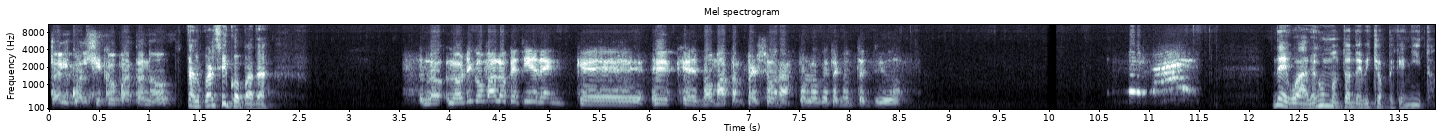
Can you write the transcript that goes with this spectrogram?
Tal cual psicópata, ¿no? Tal cual psicópata. Lo, lo único malo que tienen que es que no matan personas, por lo que tengo entendido. Da igual, es un montón de bichos pequeñitos.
